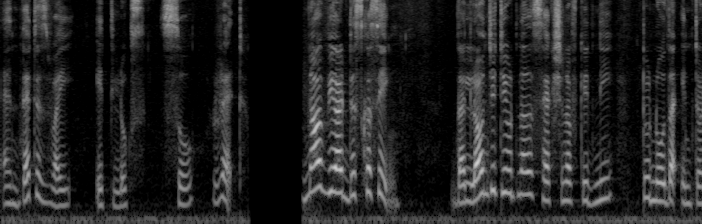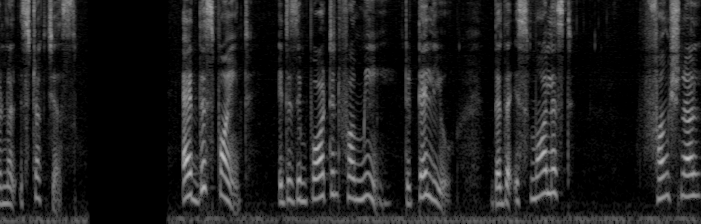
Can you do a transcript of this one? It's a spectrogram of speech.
and that is why it looks so red. Now, we are discussing the longitudinal section of kidney to know the internal structures. At this point, it is important for me to tell you that the smallest functional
